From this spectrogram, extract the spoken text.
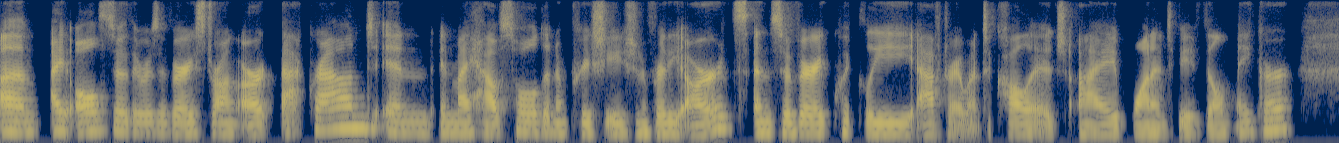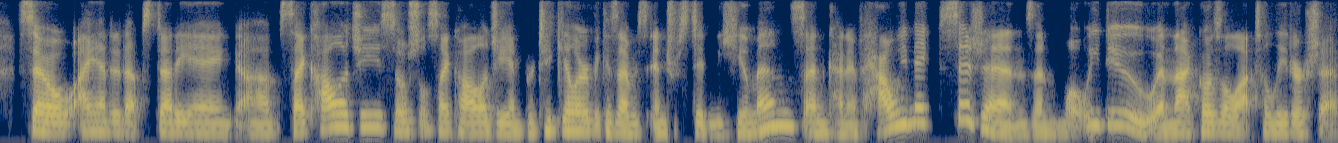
um, I also there was a very strong art background in in my household and appreciation for the arts, and so very quickly after I went to college, I wanted to be a filmmaker. So I ended up studying um, psychology, social psychology in particular, because I was interested in humans and kind of how we make decisions and what we do, and that goes a lot to leadership.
